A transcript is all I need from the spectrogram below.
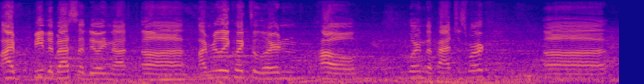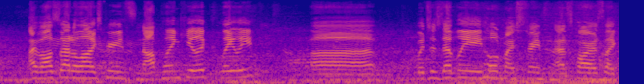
I'd be the best at doing that. Uh, I'm really quick to learn how learn the patches work. Uh, I've also had a lot of experience not playing Kilik lately, uh, which has definitely held my strength as far as like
